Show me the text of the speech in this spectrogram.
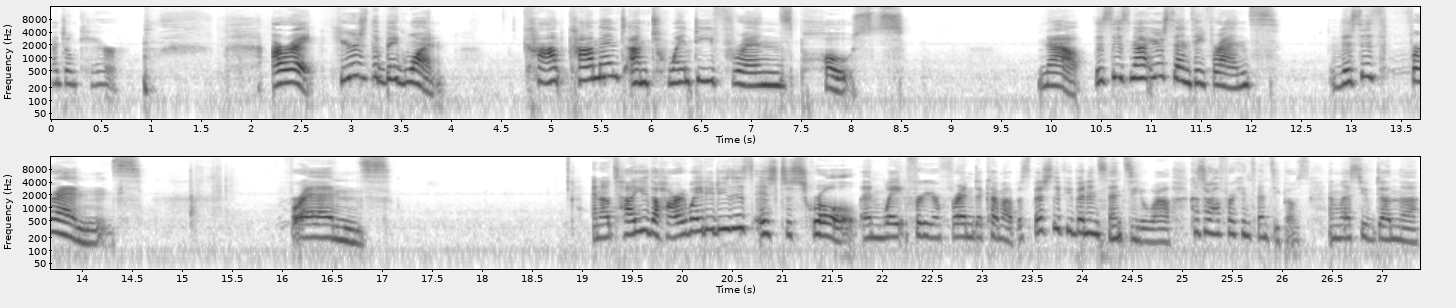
I don't care. All right, here's the big one. Com comment on 20 friends' posts. Now, this is not your Scentsy friends. This is friends. Friends. And I'll tell you the hard way to do this is to scroll and wait for your friend to come up, especially if you've been in Scentsy a while, because they're all freaking Scentsy posts, unless you've done the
